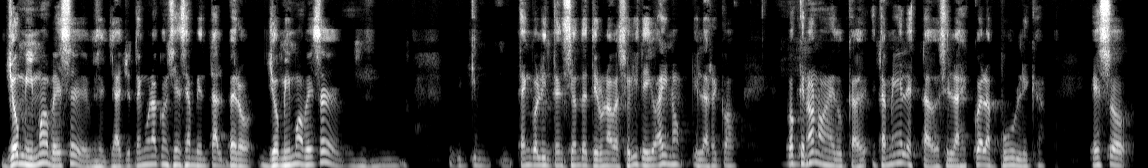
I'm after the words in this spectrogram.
yo mismo a veces, ya yo tengo una conciencia ambiental, pero yo mismo a veces tengo la intención de tirar una basurita y digo, ay no, y la recojo. Porque no nos educa. También el Estado, es decir, las escuelas públicas, eso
